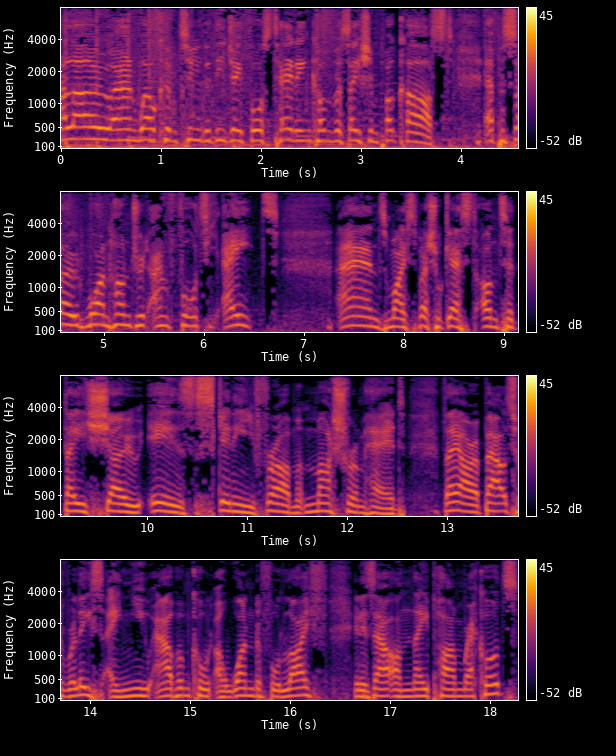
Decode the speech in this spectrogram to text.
Hello and welcome to the DJ Force 10 in Conversation podcast, episode 148. And my special guest on today's show is Skinny from Mushroomhead. They are about to release a new album called A Wonderful Life. It is out on Napalm Records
